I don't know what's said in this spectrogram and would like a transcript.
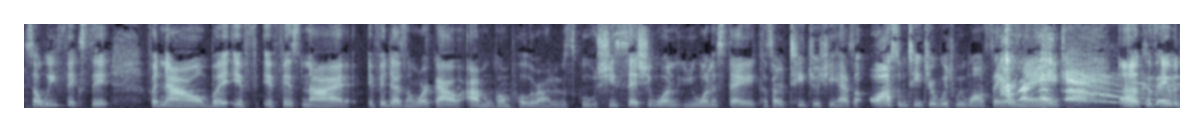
So we fixed it for now. But if if it's not, if it doesn't work out, I'm gonna pull her out of the school. She said she want you want to stay because her teacher, she has an awesome teacher, which we won't say her name, because Ava.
